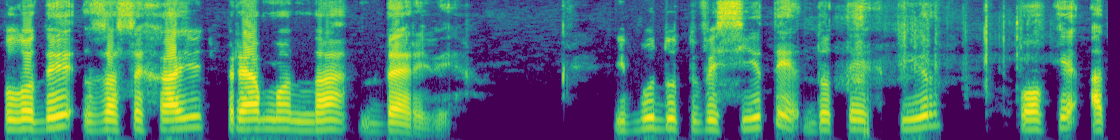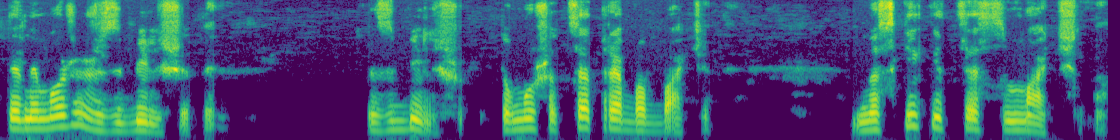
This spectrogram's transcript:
плоди засихають прямо на дереві. І будуть висіти до тих пір, поки, а ти не можеш збільшити. Збільшуй, тому що це треба бачити. Наскільки це смачно.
